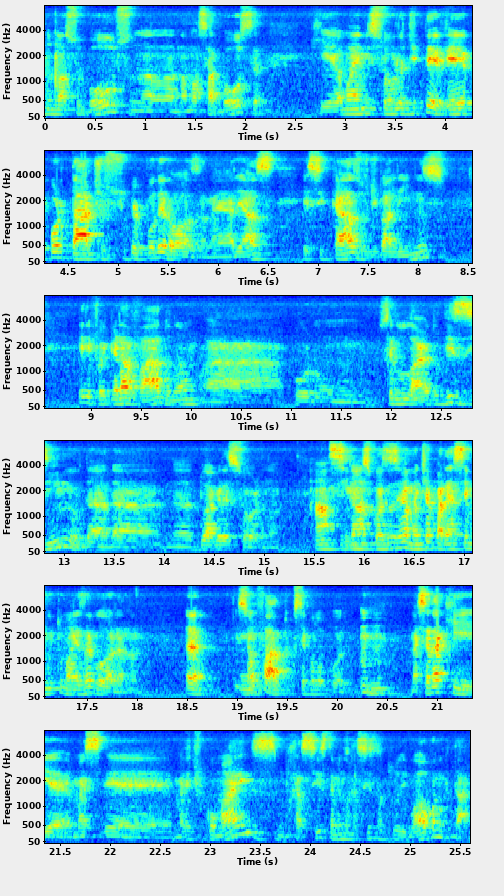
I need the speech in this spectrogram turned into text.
no nosso bolso, na, na nossa bolsa, que é uma emissora de TV portátil super poderosa, né? Aliás, esse caso de Valinhos ele foi gravado não, a, por um celular do vizinho da, da, da do agressor. Não? Ah, sim. Então as coisas realmente aparecem muito mais agora. Não? É. Isso é um fato que você colocou. Uhum. Mas será que é, mas, é, mas a gente ficou mais racista, menos racista, tudo igual? Como que tá?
